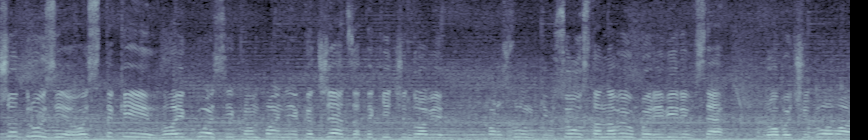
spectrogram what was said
Що, друзі, ось такий лайкос і компанія Каджет за такі чудові форсунки. Все установив, перевірив, все робить чудово.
